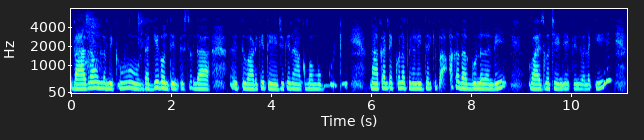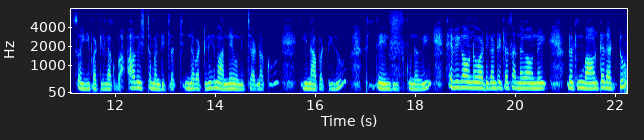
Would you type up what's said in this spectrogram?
బ్యాక్గ్రౌండ్లో మీకు దగ్గే గొంతు వినిపిస్తుందా? రితుగాడికి తేజుకి నాకు మా ముగ్గురికి నాకంటే ఎక్కువ నా పిల్లలు ఇద్దరికి బాగా దగ్గు ఉన్నదండి వాయిస్ కూడా చేంజ్ అయిపోయింది వాళ్ళకి. సో ఈ పట్టీలు నాకు బాగా ఇష్టం అండి. ఇట్లా చిన్న పట్టీలు. ఇది మా అన్నయ్య కొనిచ్చాడు నాకు. ఈ నా పట్టీలు. నేను తీసుకున్నవి. హెవీగా ఉన్న వాటికంటే ఇట్లా సన్నగా ఉన్నాయి. లుకింగ్ బాగుంటుంది దట్టు.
